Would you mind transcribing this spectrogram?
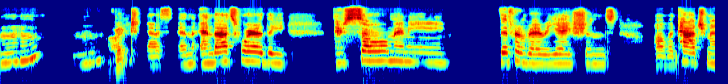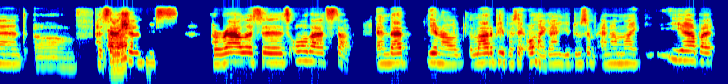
Mm-hmm. Mm-hmm. Right. Yes, and and that's where the there's so many different variations of attachment, of possessions, paralysis, all that stuff. And that, you know, a lot of people say, oh my God, you do some. And I'm like, yeah, but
